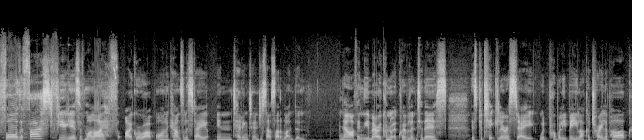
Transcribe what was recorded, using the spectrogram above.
For the first few years of my life, I grew up on a council estate in Teddington, just outside of London. Now, I think the American equivalent to this, this particular estate, would probably be like a trailer park,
